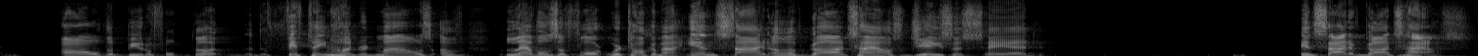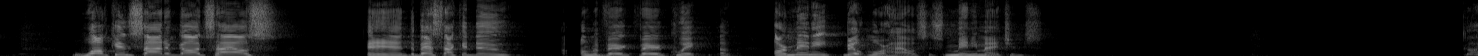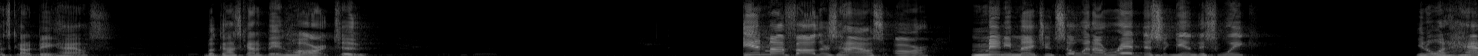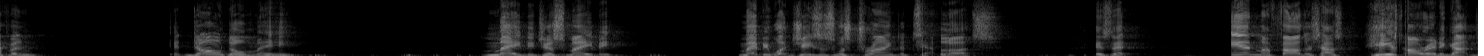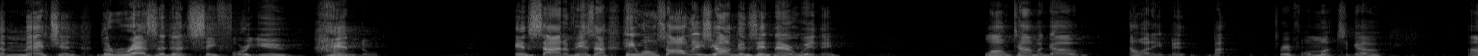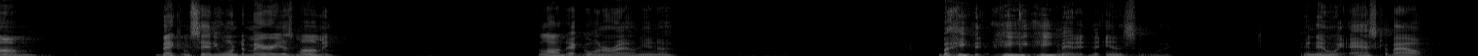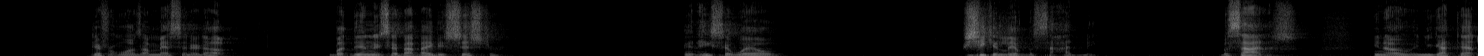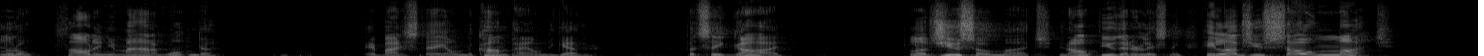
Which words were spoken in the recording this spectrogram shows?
all the beautiful the, the 1500 miles of levels of floor. We're talking about inside of god's house. Jesus said inside of god's house. Walk inside of god's house and the best i could do on a very very quick uh, are many Biltmore houses many mansions God's got a big house, but God's got a big heart too. In my Father's house are many mansions. So when I read this again this week, you know what happened? It dawned on me, maybe, just maybe, maybe what Jesus was trying to tell us is that in my father's house, he's already got the mansion, the residency for you handled. Inside of his house, he wants all his youngins in there with him. Long time ago, oh, it ain't been about three or four months ago. Um, Beckham said he wanted to marry his mommy. A lot of that going around, you know. But he he he meant it the innocent way. And then we ask about different ones. I'm messing it up. But then they said about baby's sister. And he said, Well, she can live beside me, beside us. You know, and you got that little thought in your mind of wanting to everybody stay on the compound together. But see, God loves you so much, and all of you that are listening, He loves you so much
